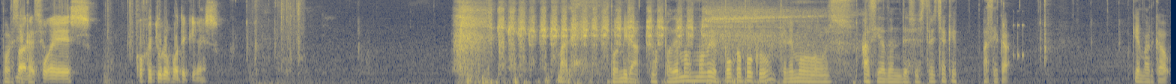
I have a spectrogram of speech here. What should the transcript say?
Por si Vale, acaso. pues coge tú los botiquines. Vale, pues mira, nos podemos mover poco a poco. Tenemos hacia donde se estrecha, que es hacia acá. Que he marcado.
